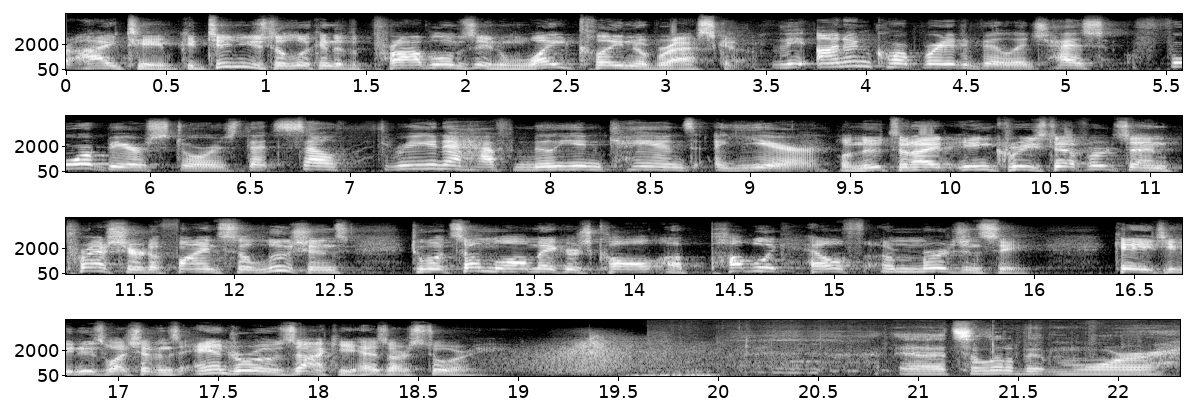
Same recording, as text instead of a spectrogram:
Our I team continues to look into the problems in Whiteclay, Nebraska. The unincorporated village has four beer stores that sell three and a half million cans a year. Well, new tonight, increased efforts and pressure to find solutions to what some lawmakers call a public health emergency. KETV News Watch 7's Andrew Ozaki has our story. Uh, it's a little bit more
